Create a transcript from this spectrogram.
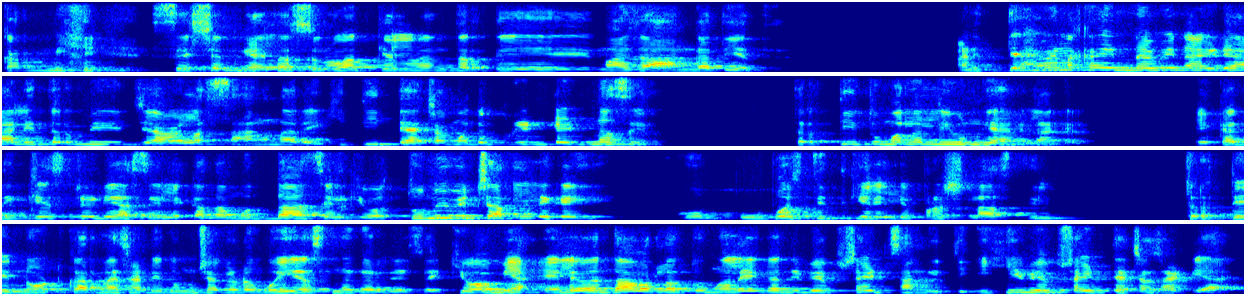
कारण मी सेशन घ्यायला सुरुवात केल्यानंतर ते माझ्या अंगात येत. आणि त्यावेळेला काही नवीन आयडिया आली तर मी ज्या वेळेला सांगणार आहे की ती त्याच्यामध्ये प्रिंटेड नसेल तर ती तुम्हाला लिहून घ्यावी लागेल. एखादी केस स्टडी असेल एखादा मुद्दा असेल किंवा तुम्ही विचारलेले काही उपस्थित केलेले प्रश्न असतील तर ते नोट करण्यासाठी तुमच्याकडे वही असणं गरजेचं आहे. किंवा मी इलेव्हन्थ आवरला तुम्हाला एखादी वेबसाईट सांगितली की ही वेबसाईट त्याच्यासाठी आहे.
